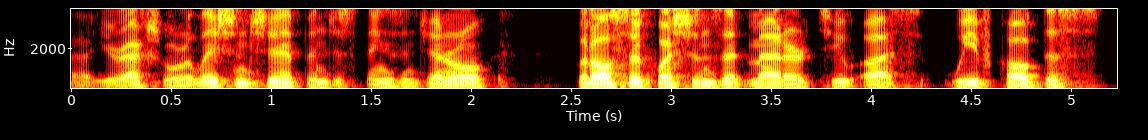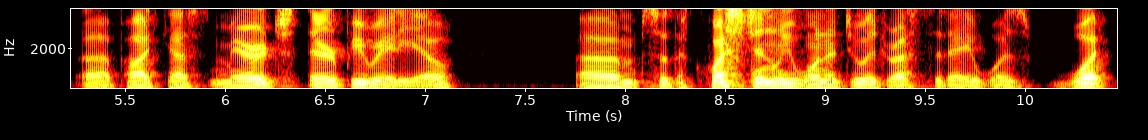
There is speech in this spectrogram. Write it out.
uh, your actual relationship and just things in general, but also questions that matter to us. We've called this uh, podcast Marriage Therapy Radio. Um, so the question we wanted to address today was, what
